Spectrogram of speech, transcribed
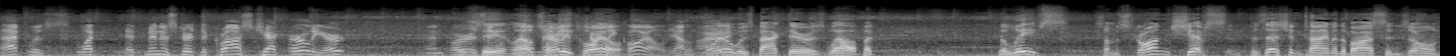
That was what administered the cross check earlier. And, or We'll is see it? it. Well, no, Charlie it's Charlie Coyle. Coyle. Yep. Well, Coyle right. was back there as well, but the Leafs, some strong shifts in possession time in the Boston zone.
